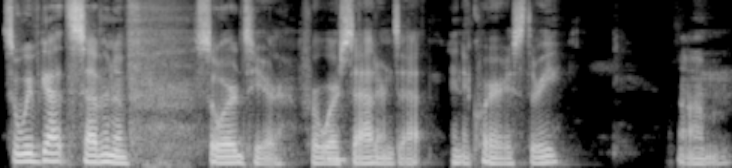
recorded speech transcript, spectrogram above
so we've got seven of swords here for where mm-hmm. saturn's at in aquarius 3 um,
